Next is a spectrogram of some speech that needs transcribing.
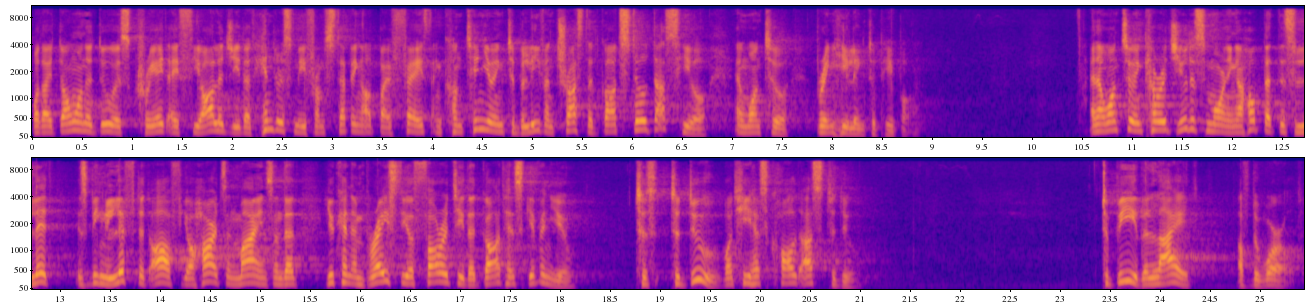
what I don't want to do is create a theology that hinders me from stepping out by faith and continuing to believe and trust that God still does heal and want to bring healing to people. And I want to encourage you this morning. I hope that this lid is being lifted off your hearts and minds and that you can embrace the authority that God has given you to, to do what He has called us to do to be the light of the world.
